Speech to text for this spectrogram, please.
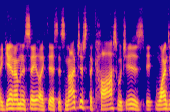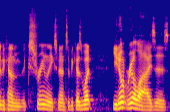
again i'm going to say it like this it's not just the cost which is it winds up becoming extremely expensive because what you don't realize is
